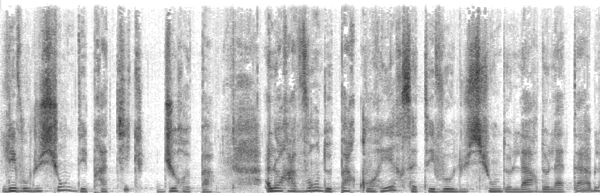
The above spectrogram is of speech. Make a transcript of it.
l'évolution des pratiques du repas. Alors avant de parcourir cette évolution de l'art de la table,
